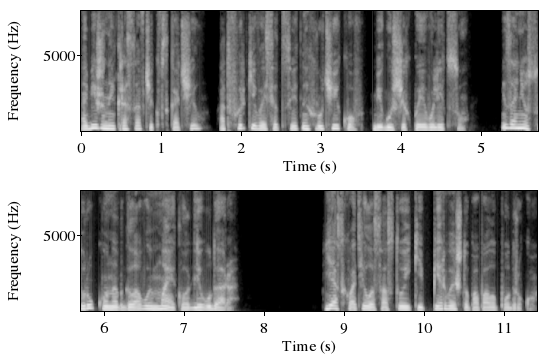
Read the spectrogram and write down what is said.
Обиженный красавчик вскочил, отфыркиваясь от цветных ручейков, бегущих по его лицу, и занёс руку над головой Майкла для удара. Я схватила со стойки первое, что попало под руку.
